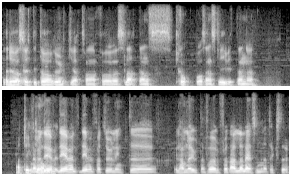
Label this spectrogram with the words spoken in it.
Där du har suttit och runkat framför Zlatans kropp och sen skrivit en uh, artikel Nej, men det, det. är, det, är väl, det är väl för att du inte vill hamna utanför. För att alla läser mina texter.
